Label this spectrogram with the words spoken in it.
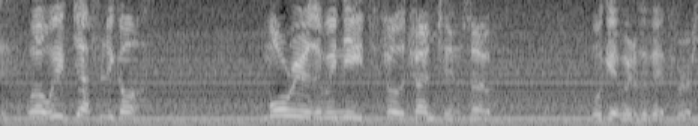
Well we've definitely got more here than we need to fill the trench in, so we'll get rid of a bit first.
